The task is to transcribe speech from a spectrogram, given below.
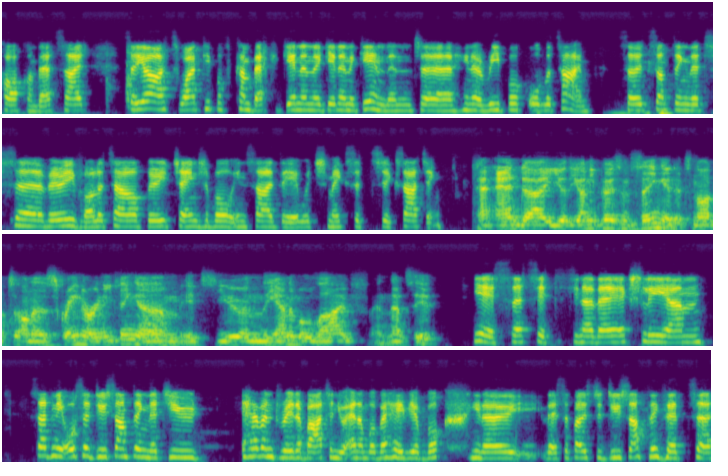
park on that side. So, yeah, it's why people come back again and again and again and, uh, you know, rebook all the time. So it's something that's uh, very volatile, very changeable inside there, which makes it exciting. And uh, you're the only person seeing it. It's not on a screen or anything. Um, it's you and the animal live, and that's it. Yes, that's it. You know, they actually um, suddenly also do something that you haven't read about in your animal behavior book. You know, they're supposed to do something that uh,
